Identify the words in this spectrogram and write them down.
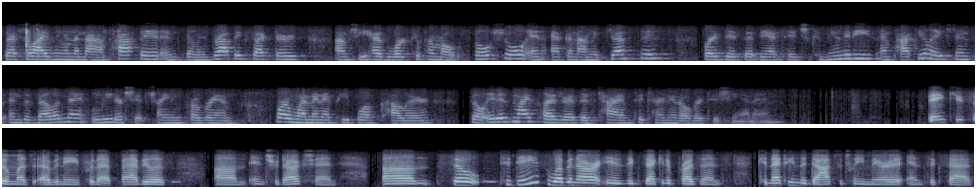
specializing in the nonprofit and philanthropic sectors. Um, she has worked to promote social and economic justice for disadvantaged communities and populations and development leadership training programs for women and people of color. So it is my pleasure at this time to turn it over to Shannon. Thank you so much, Ebony, for that fabulous um, introduction. Um, so today's webinar is Executive Presence, Connecting the Dots Between Merit and Success.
